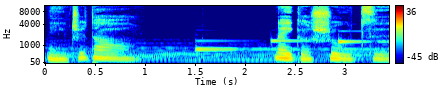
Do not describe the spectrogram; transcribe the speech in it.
你知道那个数字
